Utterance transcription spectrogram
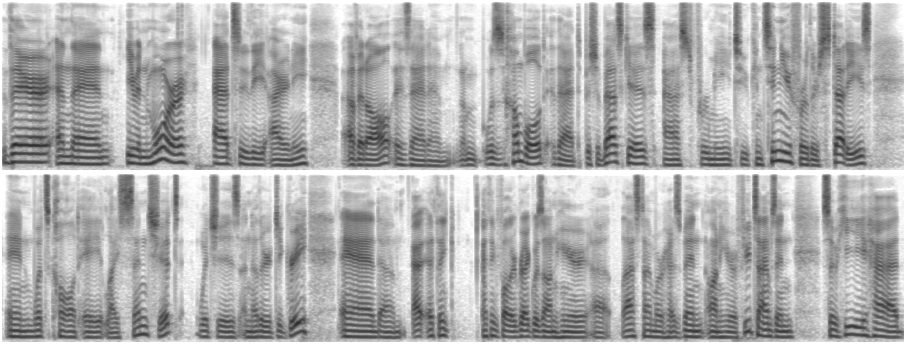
there. And then, even more, add to the irony of it all is that um, I was humbled that Bishop Vasquez asked for me to continue further studies in what's called a licentiate, which is another degree. And um, I, I think I think Father Greg was on here uh, last time or has been on here a few times, and so he had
